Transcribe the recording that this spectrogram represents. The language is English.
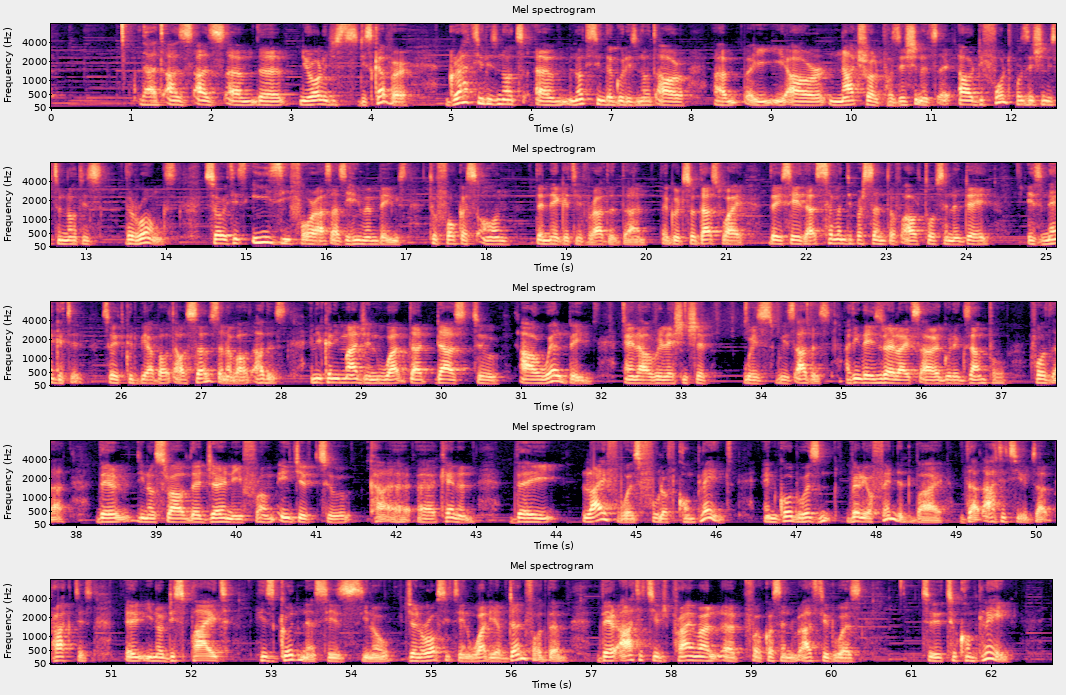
that as as um, the neurologists discover, gratitude is not um, noticing the good is not our um, our natural position. It's uh, our default position is to notice the wrongs. So it is easy for us as human beings to focus on the negative rather than the good. So that's why they say that 70% of our thoughts in a day is negative. So it could be about ourselves and about others. And you can imagine what that does to our well being and our relationship with, with others. I think the Israelites are a good example for that. They're, you know, throughout their journey from Egypt to uh, uh, Canaan, they life was full of complaint. And God was very offended by that attitude, that practice. Uh, you know, despite His goodness, His you know generosity, and what He have done for them, their attitude, primary uh, focus and attitude was to to complain,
